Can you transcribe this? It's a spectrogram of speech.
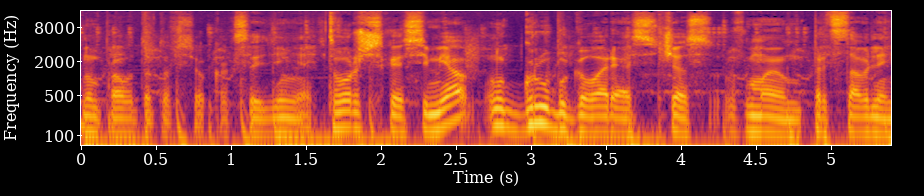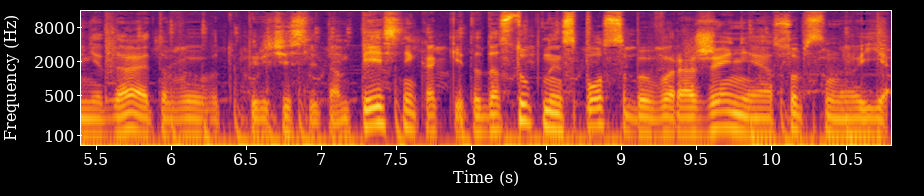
Ну, про вот это все, как соединять. Творческая семья, ну, грубо говоря, сейчас в моем представлении, да, это вы вот перечислили там песни какие-то, доступные способы выражения собственного я.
